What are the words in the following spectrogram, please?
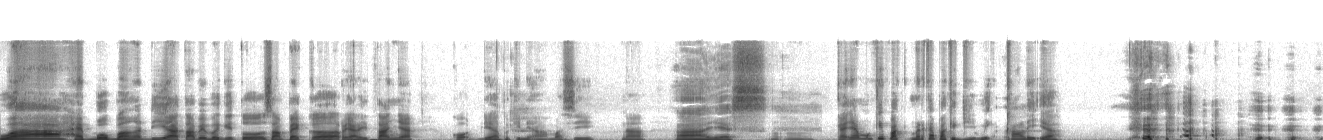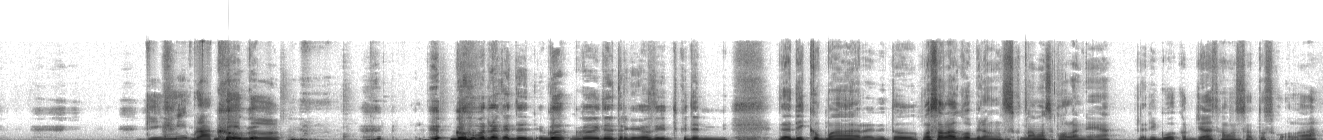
wah heboh banget dia, tapi begitu sampai ke realitanya kok dia begini amat sih. Nah, ah yes. Mm-mm. kayaknya mungkin mereka pakai gimmick kali ya. Gimmick berarti Gua- itu. gua- gue pernah kejadian gue gue jadi teringat sih kejadian ini. Jadi kemarin itu nggak salah gue bilang nama sekolahnya ya. Jadi gue kerja sama satu sekolah.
